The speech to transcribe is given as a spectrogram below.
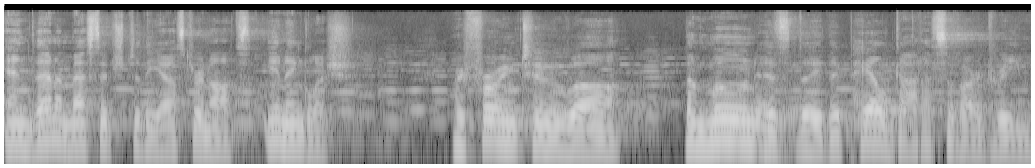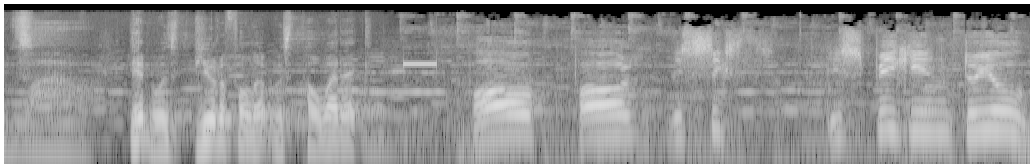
and then a message to the astronauts in English, referring to uh, the moon as the, the pale goddess of our dreams. Wow. It was beautiful, it was poetic. Pope Paul VI is speaking to you,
